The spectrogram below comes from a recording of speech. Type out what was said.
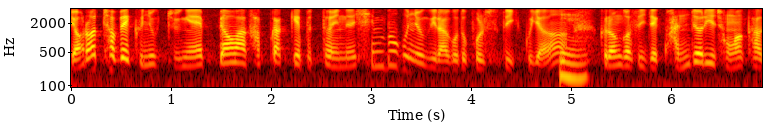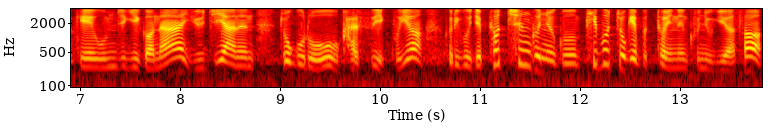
여러 첩의 근육 중에 뼈와 가깝게 붙어 있는 심부 근육이라고도 볼 수도 있고요. 예. 그런 것은 이제 관절이 정확하게 움직이거나 유지하는 쪽으로 갈 수 있고요. 그리고 이제 표층 근육은 피부 쪽에 붙어 있는 근육이어서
